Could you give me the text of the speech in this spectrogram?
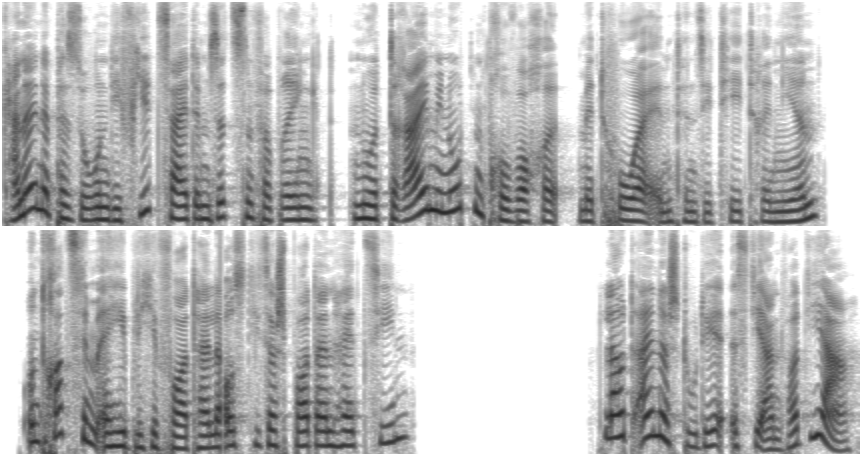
Kann eine Person, die viel Zeit im Sitzen verbringt, nur drei Minuten pro Woche mit hoher Intensität trainieren und trotzdem erhebliche Vorteile aus dieser Sporteinheit ziehen? Laut einer Studie ist die Antwort ja.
